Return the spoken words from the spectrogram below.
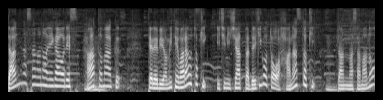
旦那様の笑顔です。ハートマーク、テレビを見て笑うとき一日あった出来事を話すときうん。旦那様の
